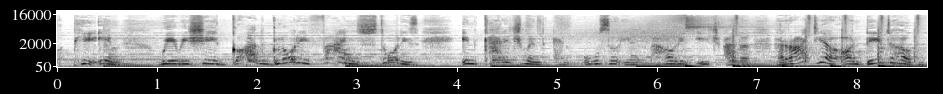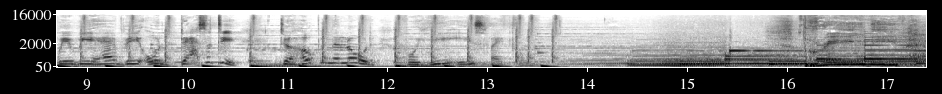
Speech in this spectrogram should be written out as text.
12 p.m., where we share God glorifying stories, encouragement, and also empowering each other. Right here on Dare to Hope, where we have the audacity to hope in the Lord, for He is faithful. Bring me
